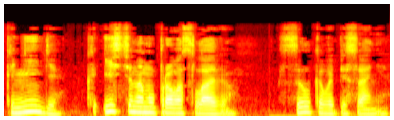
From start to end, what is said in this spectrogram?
книги к истинному православию. Ссылка в описании.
